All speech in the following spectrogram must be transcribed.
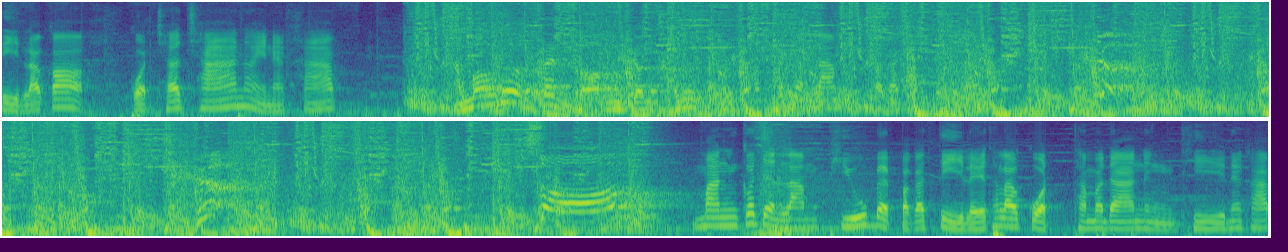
ติแล้วก็กดช้าๆหน่อยนะครับมาเริ่มเต้นรำกันเถอะจะลำปกติเลยนสองมันก็จะลำผิวแบบปกติเลยถ้าเรากดธรรมดา 1 ทีนะครับ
